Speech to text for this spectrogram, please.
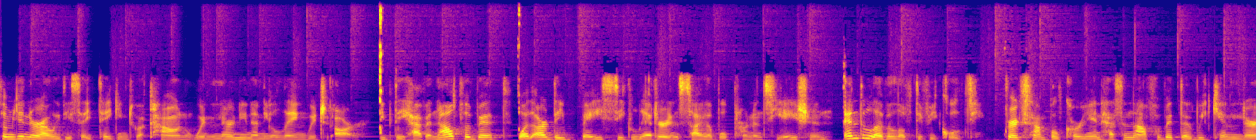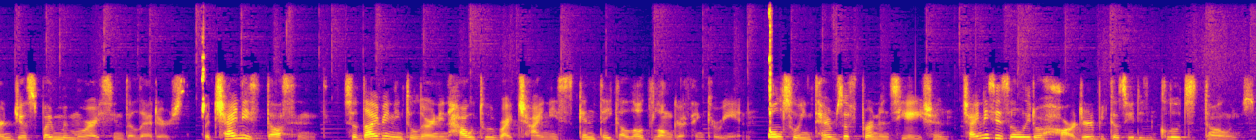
Some generalities I take into account when learning a new language are if they have an alphabet, what are the basic letter and syllable pronunciation, and the level of difficulty. For example, Korean has an alphabet that we can learn just by memorizing the letters, but Chinese doesn't. So diving into learning how to write Chinese can take a lot longer than Korean. Also, in terms of pronunciation, Chinese is a little harder because it includes tones,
